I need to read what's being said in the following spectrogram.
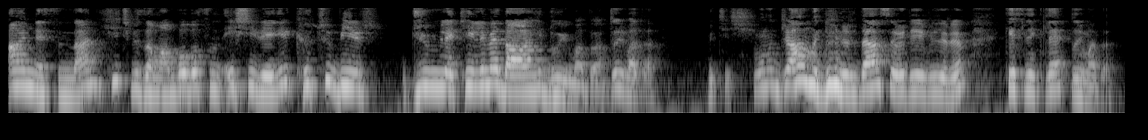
annesinden hiçbir zaman babasının eşiyle ilgili kötü bir cümle, kelime dahi duymadı. Duymadı. Müthiş. Bunu canlı gönülden söyleyebilirim. Kesinlikle duymadı.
